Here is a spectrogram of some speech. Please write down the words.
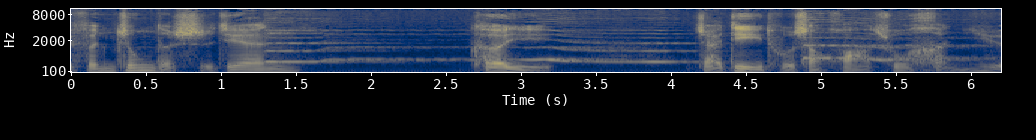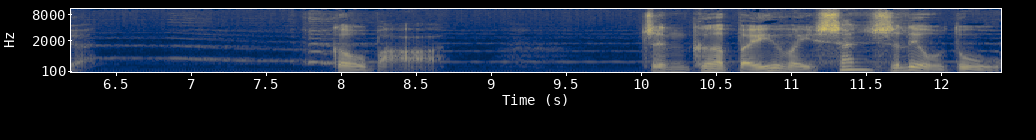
分钟的时间，可以在地图上画出很远，够把整个北纬三十六度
